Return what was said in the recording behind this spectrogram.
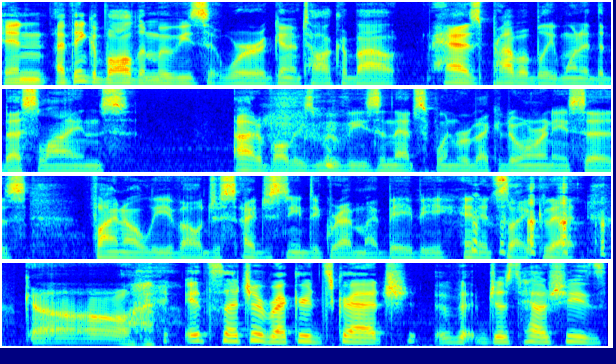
And i think of all the movies that we're going to talk about has probably one of the best lines out of all these movies and that's when rebecca de mornay says fine i'll leave i'll just i just need to grab my baby and it's like that go It's such a record scratch, just how she's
